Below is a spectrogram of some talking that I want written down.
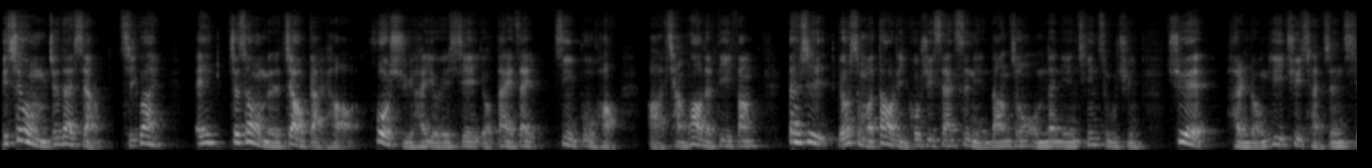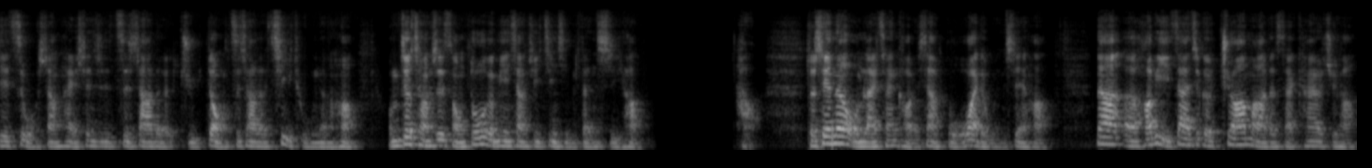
于是我们就在想，奇怪，哎，就算我们的教改哈，或许还有一些有待在进一步哈啊强化的地方。但是有什么道理？过去三四年当中，我们的年轻族群却很容易去产生一些自我伤害，甚至自杀的举动、自杀的企图呢？哈，我们就尝试从多个面向去进行分析。哈，好，首先呢，我们来参考一下国外的文献。哈，那呃，好比在这个 Drama 的 Psychiatry 哈，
